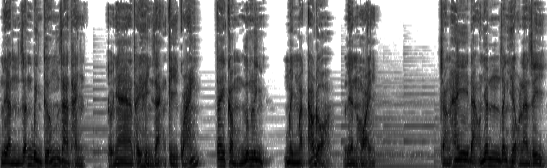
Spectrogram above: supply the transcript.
Liền dẫn binh tướng ra thành. Tử nha thấy hình dạng kỳ quái, tay cầm gươm linh, mình mặc áo đỏ, liền hỏi, chẳng hay đạo nhân danh hiệu là gì?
